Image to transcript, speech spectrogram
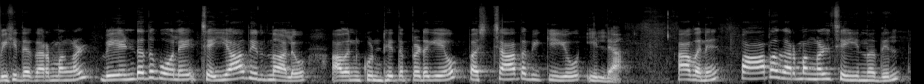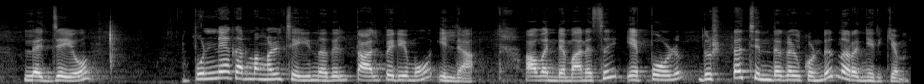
വിഹിതകർമ്മങ്ങൾ വേണ്ടതുപോലെ ചെയ്യാതിരുന്നാലോ അവൻ കുണ്ഠിതപ്പെടുകയോ പശ്ചാത്തപിക്കുകയോ ഇല്ല. അവന് പാപകർമ്മങ്ങൾ ചെയ്യുന്നതിൽ ലജ്ജയോ പുണ്യകർമ്മങ്ങൾ ചെയ്യുന്നതിൽ താല്പര്യമോ ഇല്ല. അവന്റെ മനസ്സ് എപ്പോഴും ദുഷ്ടചിന്തകൾ കൊണ്ട് നിറഞ്ഞിരിക്കും.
